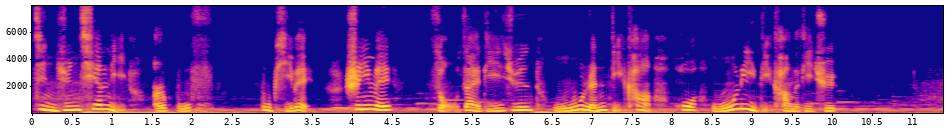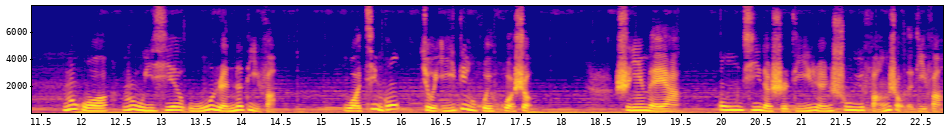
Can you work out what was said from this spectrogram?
进军千里而不不疲惫，是因为走在敌军无人抵抗或无力抵抗的地区。如果入一些无人的地方，我进攻就一定会获胜，是因为啊，攻击的是敌人疏于防守的地方，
